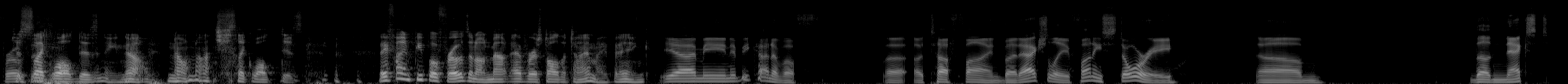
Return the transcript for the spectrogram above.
Frozen. Just like Walt Disney. No, no, not just like Walt Disney. they find people frozen on Mount Everest all the time. I think. Yeah, I mean, it'd be kind of a f- uh, a tough find, but actually, funny story. Um, the next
